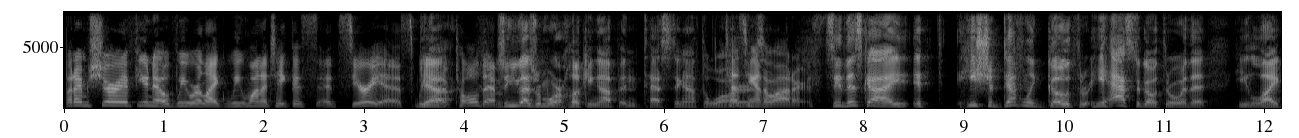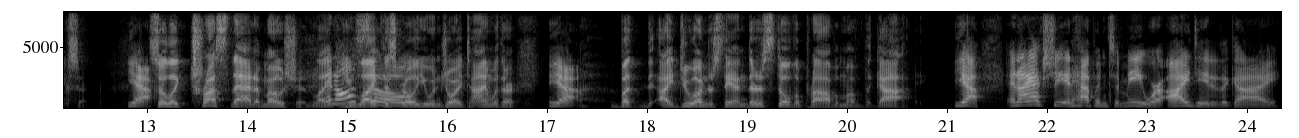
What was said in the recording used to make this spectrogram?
But I'm sure if you know, if we were like, we want to take this at serious, we yeah, would have told him. So you guys were more hooking up and testing out the waters. testing out the waters. See, this guy, it he should definitely go through. He has to go through with it. He likes her. Yeah. So like, trust that emotion. Like And you like this also- girl, you enjoy time with her. yeah. But I do understand there's still the problem of the guy. Yeah. And I actually, it happened to me where I dated a guy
